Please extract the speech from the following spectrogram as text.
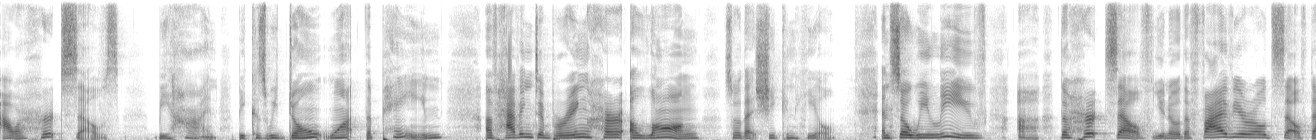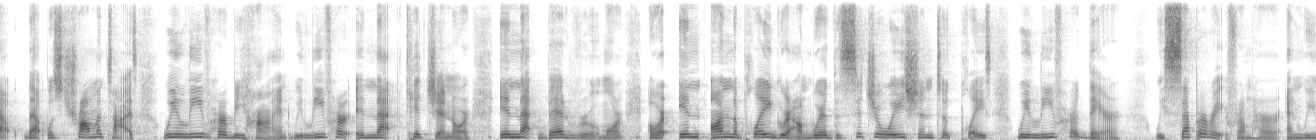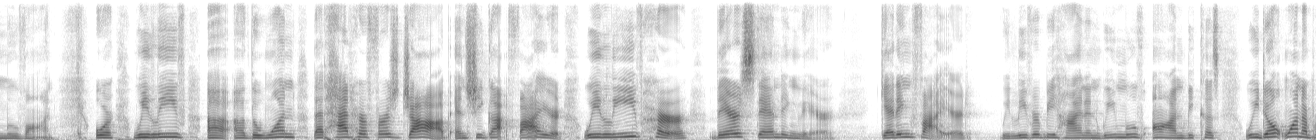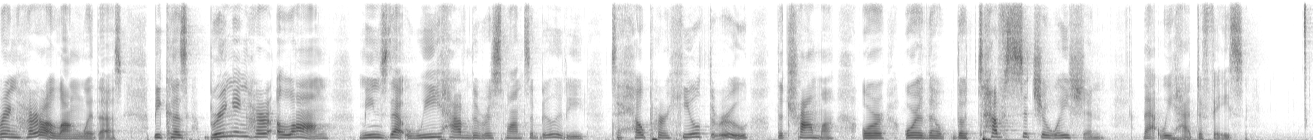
our hurt selves behind because we don't want the pain of having to bring her along so that she can heal. And so we leave uh, the hurt self, you know, the five year old self that, that was traumatized. We leave her behind. We leave her in that kitchen or in that bedroom or, or in on the playground where the situation took place. We leave her there we separate from her and we move on. Or we leave uh, uh, the one that had her first job and she got fired. We leave her there standing there getting fired we leave her behind and we move on because we don't want to bring her along with us. Because bringing her along means that we have the responsibility to help her heal through the trauma or, or the, the tough situation that we had to face.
